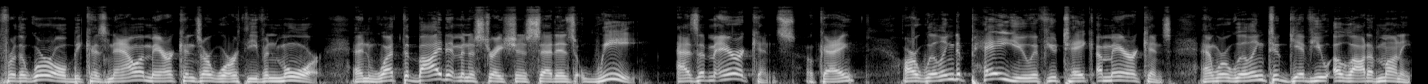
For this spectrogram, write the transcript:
for the world because now Americans are worth even more. And what the Biden administration has said is we, as Americans, okay, are willing to pay you if you take Americans, and we're willing to give you a lot of money.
